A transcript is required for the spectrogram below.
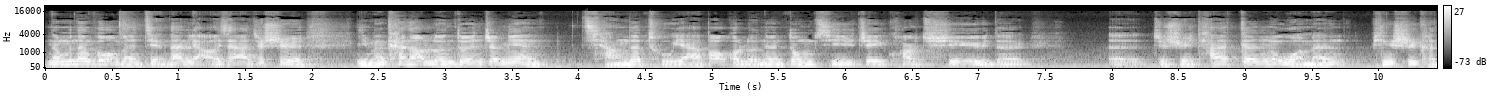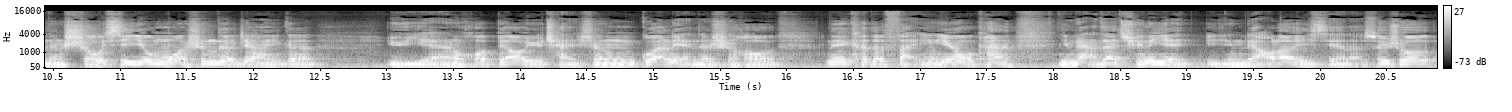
能不能跟我们简单聊一下？就是你们看到伦敦这面墙的涂鸦，包括伦敦东区这一块区域的，呃，就是它跟我们平时可能熟悉又陌生的这样一个语言或标语产生关联的时候，那一刻的反应。因为我看你们俩在群里也已经聊了一些了，所以说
